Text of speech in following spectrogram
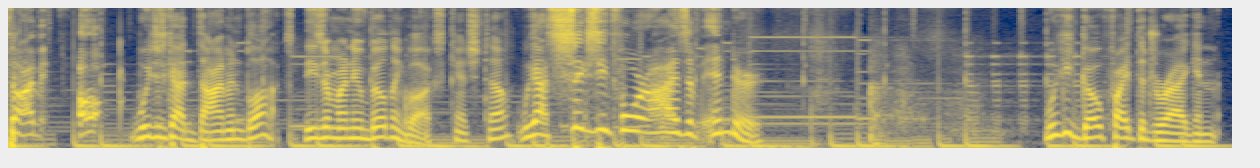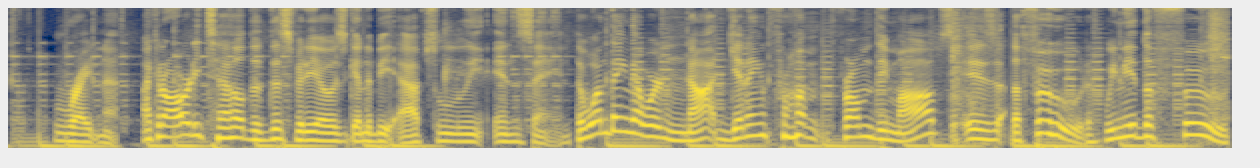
diamond. Oh, we just got diamond blocks. These are my new building blocks. Can't you tell? We got 64 eyes of ender. We could go fight the dragon right now. I can already tell that this video is going to be absolutely insane. The one thing that we're not getting from from the mobs is the food. We need the food.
